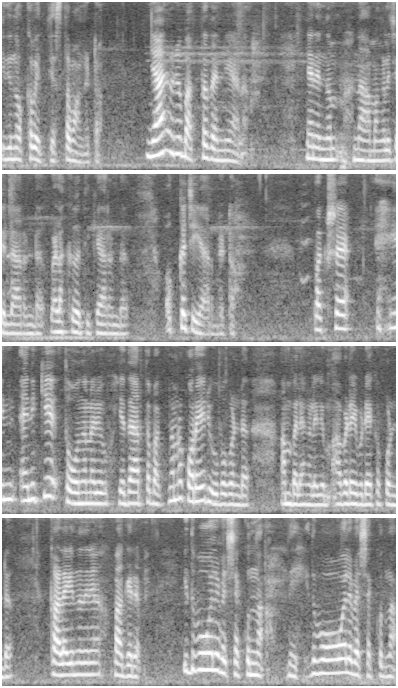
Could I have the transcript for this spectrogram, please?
ഇതിൽ നിന്നൊക്കെ വ്യത്യസ്തമാണ് കേട്ടോ. ഞാനൊരു ഭക്ത തന്നെയാണ്. ഞാൻ എന്നും നാമങ്ങൾ ചെല്ലാറുണ്ട് വിളക്ക് കത്തിക്കാറുണ്ട് ഒക്കെ ചെയ്യാറുണ്ട് കേട്ടോ പക്ഷേ എനിക്ക് തോന്നണൊരു യഥാർത്ഥ ഭക്തി നമ്മൾ കുറേ രൂപ കൊണ്ട് അമ്പലങ്ങളിലും അവിടെ ഇവിടെയൊക്കെ കൊണ്ട് കളയുന്നതിന് പകരം ഇതുപോലെ വിശക്കുന്ന ഇതുപോലെ വിശക്കുന്ന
